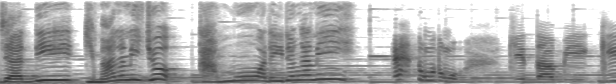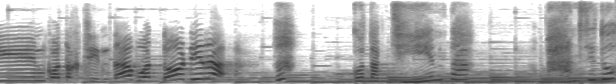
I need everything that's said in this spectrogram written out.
Jadi gimana nih Jo? Kamu ada ide nggak nih? Eh tunggu tunggu. Kita bikin kotak cinta buat Dodi Ra. Kotak cinta? Apaan sih tuh?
